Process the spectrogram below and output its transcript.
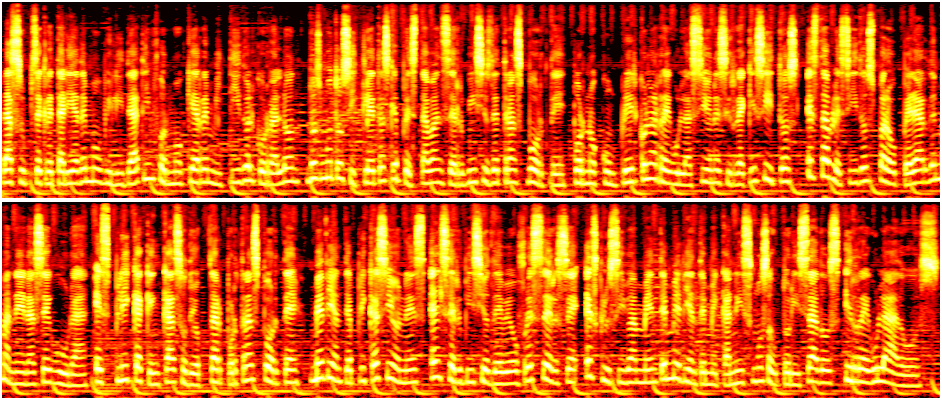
La Subsecretaría de Movilidad informó que ha remitido al corralón dos motocicletas que prestaban servicios de transporte por no cumplir con las regulaciones y requisitos establecidos para operar de manera segura. Explica que en caso de optar por transporte mediante aplicaciones, el servicio debe ofrecerse exclusivamente mediante mecanismos autorizados y regulados.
